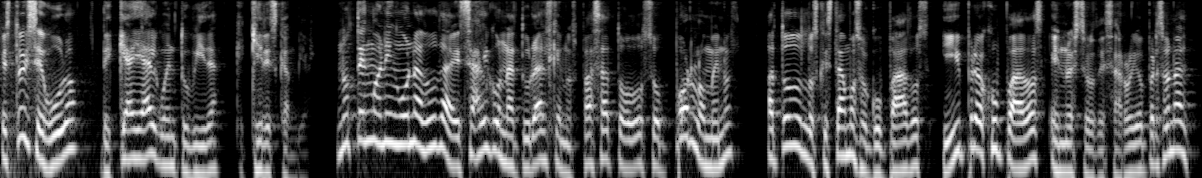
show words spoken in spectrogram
Estoy seguro de que hay algo en tu vida que quieres cambiar. No tengo ninguna duda, es algo natural que nos pasa a todos o por lo menos a todos los que estamos ocupados y preocupados en nuestro desarrollo personal.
